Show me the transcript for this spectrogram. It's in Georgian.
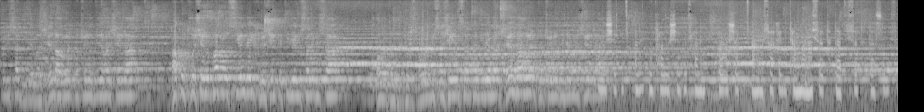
სიფლისა დიდება შენა ვერტო ჩვენო დიდება შენა აკურთხო შენ უფალანსიონ და იქნო შენ კეთილი იერუსალიმისა. ყოველთა ცხოვრებისა შენ საფადიდება შენ და ვერტო ჩვენო დიდება შენა შეგვიწყალე უფალო შეგვიწყალე უფალო შეგვიწყალე სახელით ამამისა და დაცისა და დასულისა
